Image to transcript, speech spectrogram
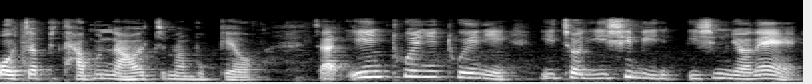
뭐 어차피 답은 나왔지만 볼게요. 자, in 2020, 2020년에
